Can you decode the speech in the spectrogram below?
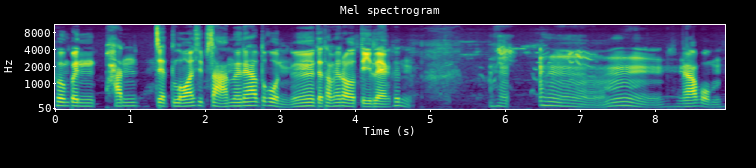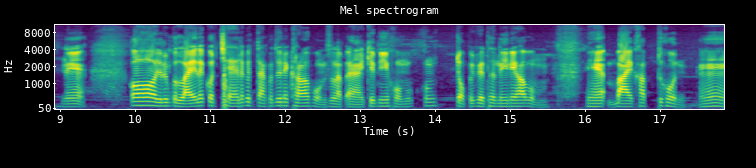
เพิ่มเป็นพันเจ็ดร้อยสิบสามเลยนะครับ ทุกคนเออจะทำให้เราตีแรงขึ้นอืม นะครับผมเนี่ยก็อย่าลืมกดไลค์และกดแชร์และกดติดตามกันด้วยนะครับผมสำหรับอ่าคลิปนี้ผมต้องจบไปเพียงเท่านี้นะครับผมนะฮะบายครับทุกคนอ่า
